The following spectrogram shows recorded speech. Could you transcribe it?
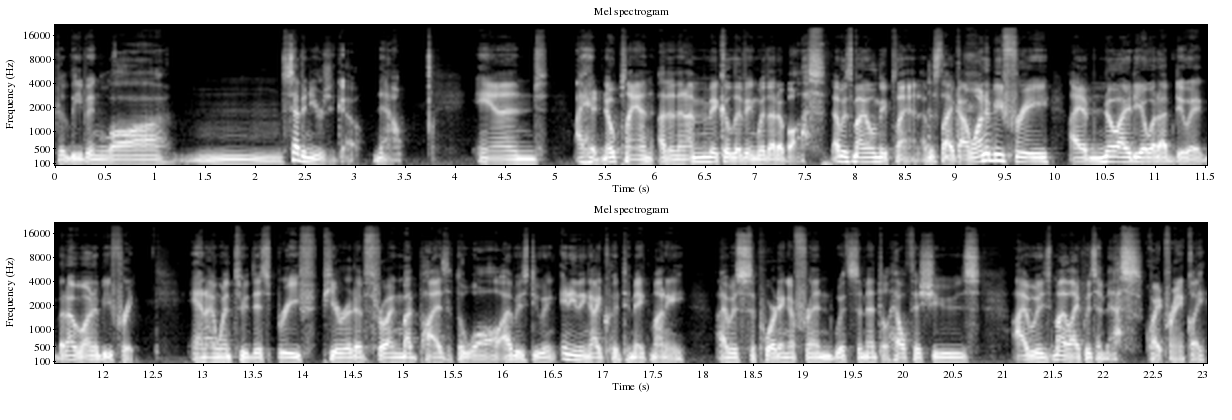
to leaving law mm, seven years ago now. And I had no plan other than I'm gonna make a living without a boss. That was my only plan. I was like, I wanna be free. I have no idea what I'm doing, but I wanna be free. And I went through this brief period of throwing mud pies at the wall. I was doing anything I could to make money. I was supporting a friend with some mental health issues. I was my life was a mess, quite frankly.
